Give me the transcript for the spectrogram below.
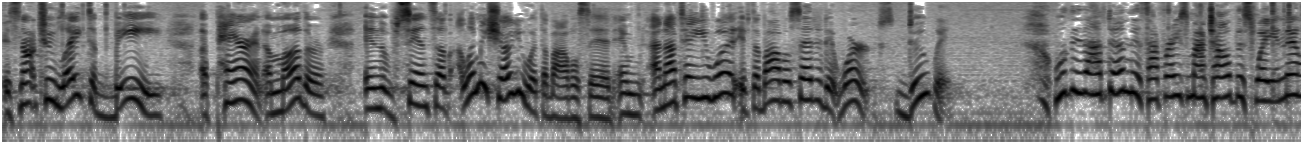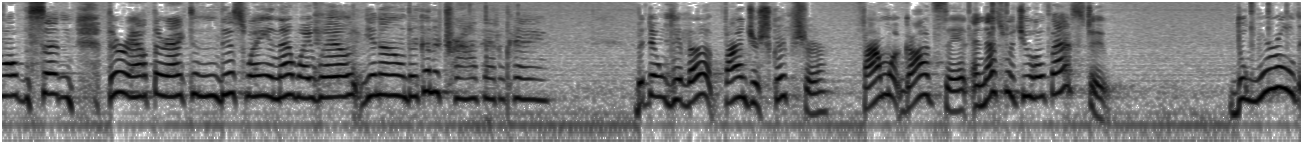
It's not too late to be a parent, a mother, in the sense of, let me show you what the Bible said. And, and I tell you what, if the Bible said it, it works. Do it. Well, then I've done this. I've raised my child this way, and now all of a sudden they're out there acting this way and that way. Well, you know, they're going to try that, okay? But don't give up. Find your scripture, find what God said, and that's what you hold fast to. The world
